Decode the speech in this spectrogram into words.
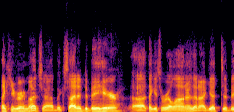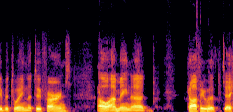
Thank you very much. I'm excited to be here. Uh, I think it's a real honor that I get to be between the two ferns. Oh, I mean, uh, coffee with J-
